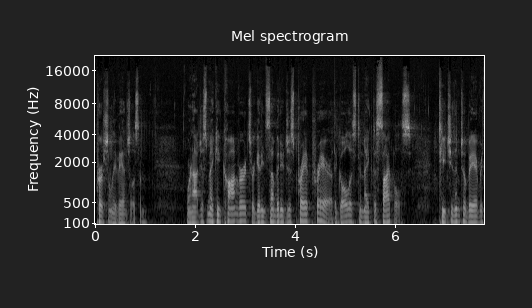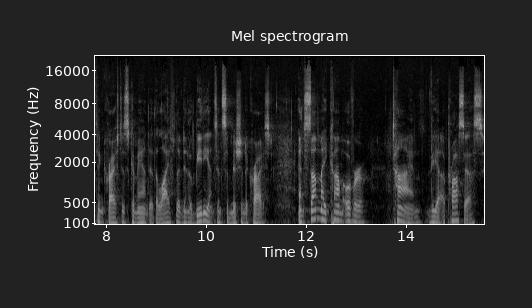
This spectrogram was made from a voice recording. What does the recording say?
personal evangelism. We're not just making converts or getting somebody to just pray a prayer. The goal is to make disciples, teaching them to obey everything Christ has commanded, a life lived in obedience and submission to Christ. And some may come over time via a process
